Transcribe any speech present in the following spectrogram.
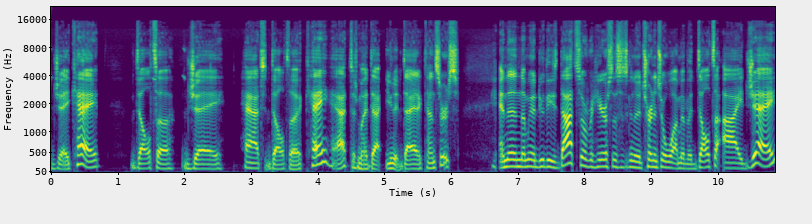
jk delta j hat delta k hat. There's my unit dyadic tensors. And then I'm going to do these dots over here. So this is going to turn into a what? I'm going to have a delta ij.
